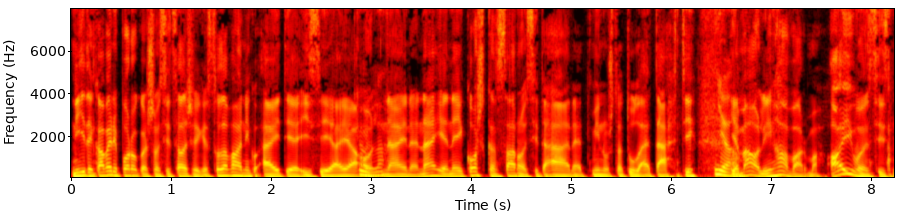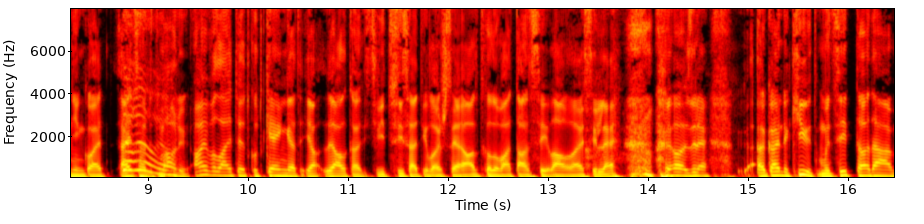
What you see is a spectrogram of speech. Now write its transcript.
niiden kaveriporukoissa on sitten sellaisia, että tulee vaan niinku äitiä, isiä ja Kyllä. on näin ja näin. Ja ne ei koskaan sano sitä ääneen, että minusta tulee tähti. Joo. Ja mä olin ihan varma, aivan siis niinku, että Joo, äiti sanoi, joo, että mä olin aivan laitoin jotkut kengät ja jalka sisätiloissa ja alkoi vaan tanssia laulaa ja silleen, silleen kind of cute. Mutta sitten tota,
